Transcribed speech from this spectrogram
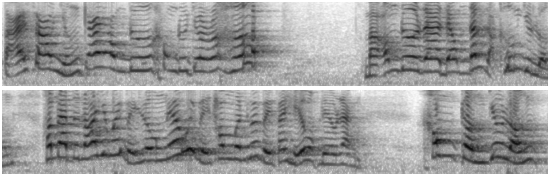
Tại sao những cái ông đưa không đưa cho nó hết? Mà ông đưa ra để ông đánh lạc hướng dư luận. Hôm nay tôi nói với quý vị luôn, nếu quý vị thông minh, quý vị phải hiểu một điều rằng, không cần dư luận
